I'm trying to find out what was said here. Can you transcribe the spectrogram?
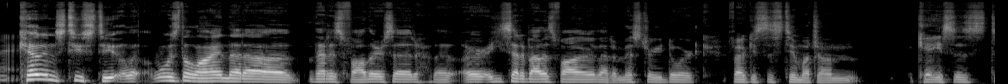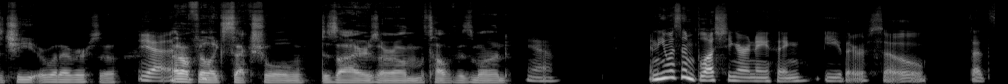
Alright. Conan's too stupid. What was the line that uh that his father said that, or he said about his father that a mystery dork focuses too much on cases to cheat or whatever. So Yeah. I don't feel like sexual desires are on the top of his mind. Yeah. And he wasn't blushing or anything either, so that's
